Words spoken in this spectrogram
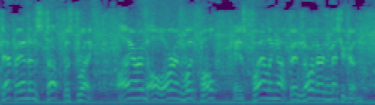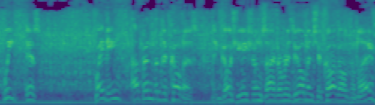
step in and stop the strike. Iron ore and wood pulp is piling up in northern Michigan. Wheat is waiting up in the Dakotas. Negotiations are to resume in Chicago today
